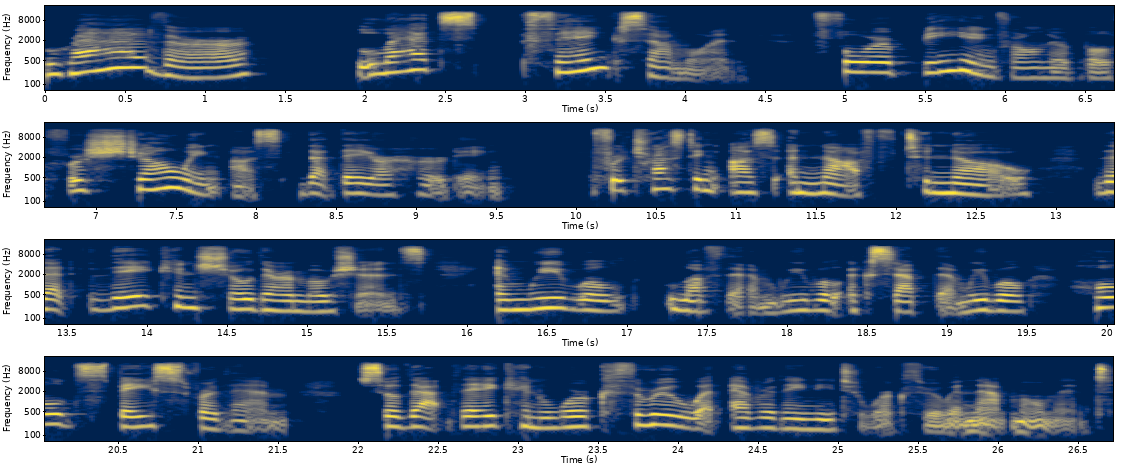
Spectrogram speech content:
Rather, let's thank someone for being vulnerable, for showing us that they are hurting for trusting us enough to know that they can show their emotions and we will love them. We will accept them. We will hold space for them so that they can work through whatever they need to work through in that moment.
